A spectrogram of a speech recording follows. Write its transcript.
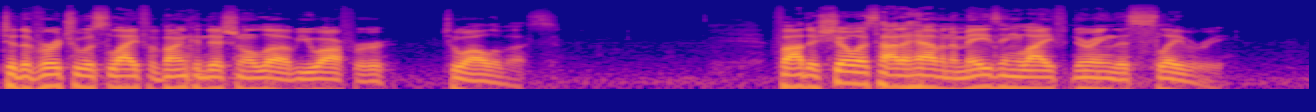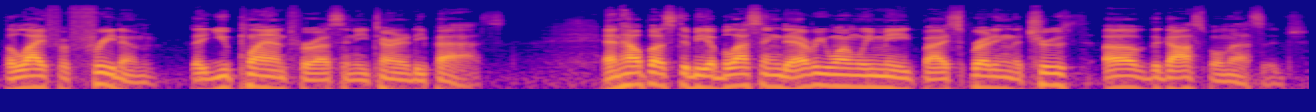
to the virtuous life of unconditional love you offer to all of us. Father, show us how to have an amazing life during this slavery, the life of freedom that you planned for us in eternity past. And help us to be a blessing to everyone we meet by spreading the truth of the gospel message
